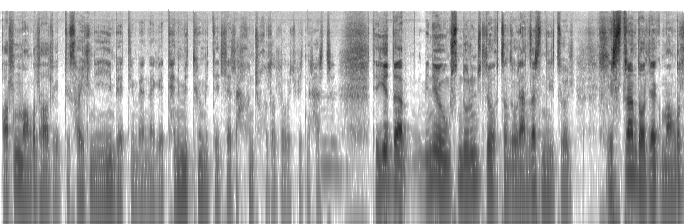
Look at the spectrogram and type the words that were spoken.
гол нь Монгол хоол гэдэг соёл нь ийм байт юм байна гэж танин мэдгүй мэдээлэл авах нь чухал болов гэж бид нар харж байгаа. Тэгээд миний өнгөрсөн 4 жилийн хугацаанд зүгээр анзаарсан нэг зүйл ресторанд бол яг Монгол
